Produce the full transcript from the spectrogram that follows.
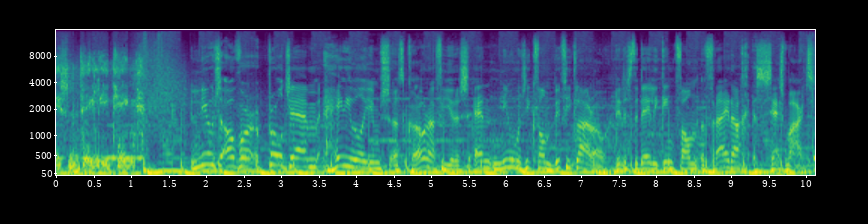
is Daily King. Nieuws over Pearl Jam, Haley Williams, het coronavirus en nieuwe muziek van Biffy Clyro. Dit is de Daily King van vrijdag 6 maart.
